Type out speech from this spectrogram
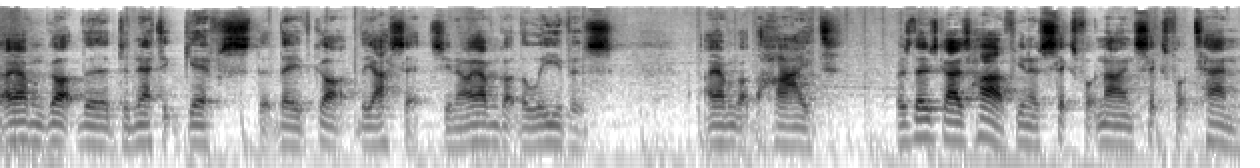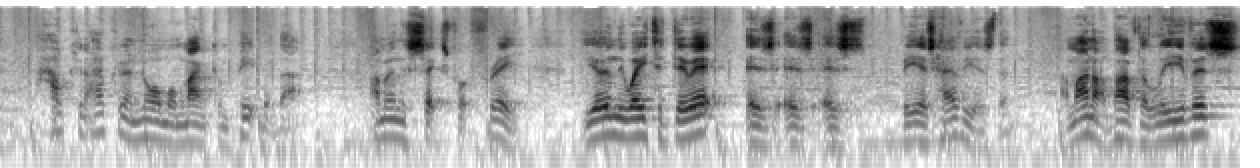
I haven't got the genetic gifts that they've got, the assets, you know, I haven't got the levers, I haven't got the height, as those guys have, you know, six foot nine, six foot ten, how can, how can a normal man compete with that? I'm only six foot three. The only way to do it is, is, is be as heavy as them. I might not have the levers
